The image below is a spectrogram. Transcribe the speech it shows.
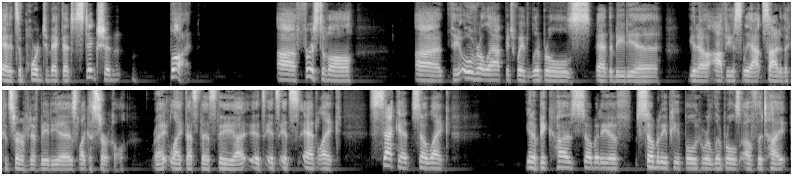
and it's important to make that distinction. But uh, first of all, uh, the overlap between liberals and the media, you know, obviously outside of the conservative media is like a circle, right? Like that's that's the uh, it's it's it's and like second, so like you know, because so many of so many people who are liberals of the type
